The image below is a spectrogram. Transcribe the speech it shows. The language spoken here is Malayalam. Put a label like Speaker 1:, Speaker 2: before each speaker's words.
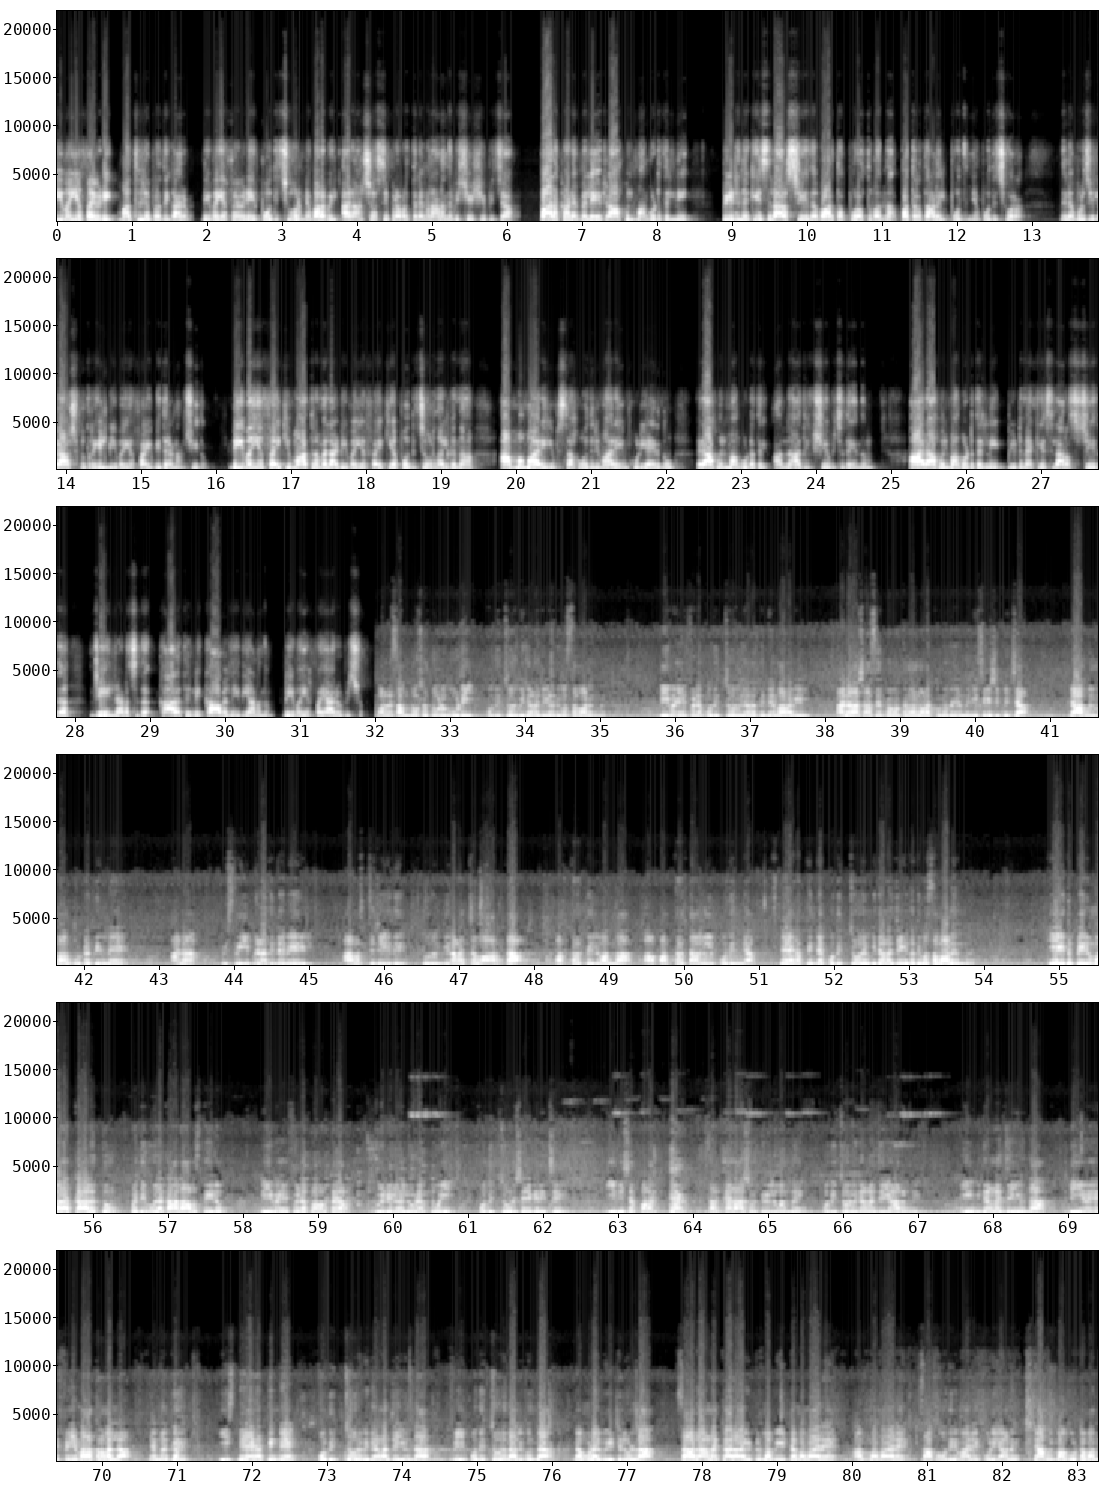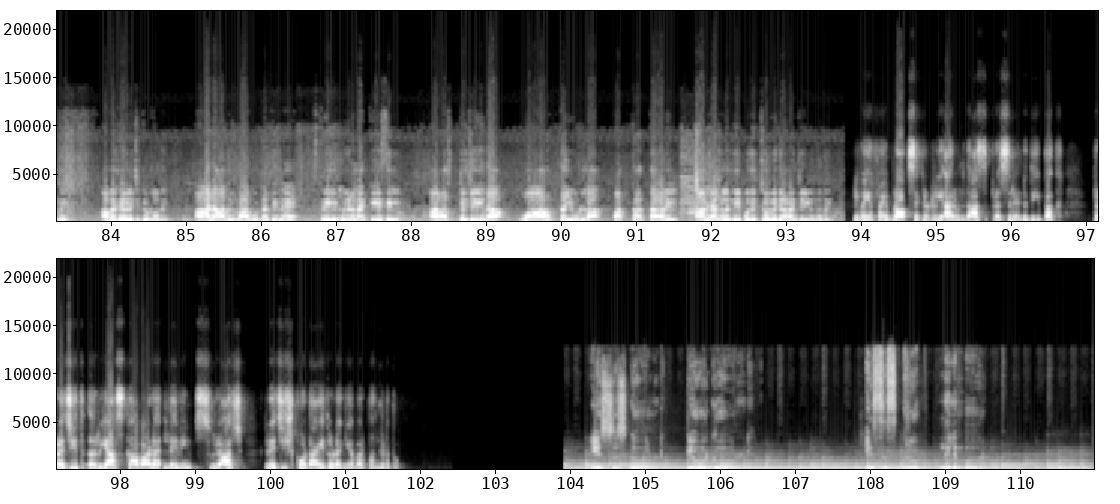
Speaker 1: ഡിവൈഎഫ്ഐയുടെ മധുര പ്രതികാരം. ഡിവൈഎഫ്ഐയുടെ പൊതിച്ചോറിന്റെ മറവിൽ അനാശാസ്യ പ്രവർത്തനങ്ങളാണെന്ന് വിശേഷിപ്പിച്ച Palakkad M L A Rahul മാങ്കുട്ടത്തിലിനെ പീഡനക്കേസിൽ അറസ്റ്റ് ചെയ്ത വാർത്ത പുറത്തുവന്ന പത്രത്താളിൽ പൊതിഞ്ഞ പൊതിച്ചോറ്. നിലമ്പൂർ ജില്ലാ ആശുപത്രിയിൽ ഡിവൈഎഫ്ഐ വിതരണം ചെയ്തു. ഡിവൈഎഫ്ഐക്ക് മാത്രമല്ല ഡിവൈഎഫ്ഐക്ക് പൊതിച്ചോറ് നൽകുന്ന അമ്മമാരെയും സഹോദരിമാരെയും കൂടിയായിരുന്നു രാഹുൽ മാങ്കൂട്ടത്തിൽ അന്ന് അധിക്ഷേപിച്ചത് എന്നും ആ രാഹുൽ മാങ്കോട്ടത്തലിനെ കേസിൽ അറസ്റ്റ് ചെയ്ത് ജയിലിൽ അടച്ചത് കാലത്തിന്റെ കാവൽ നീതിയാണെന്നും ഡിവൈഎഫ്ഐ ആരോപിച്ചു.
Speaker 2: വളരെ സന്തോഷത്തോടു കൂടി പൊതിച്ചോറ് വിതരണം ചെയ്യുന്ന ദിവസമാണ് ഇന്ന്. ഡിവൈഎഫ്ഐയുടെ പൊതിച്ചോറ് വിതരണത്തിന്റെ മറവിൽ അനാശാസ്യ പ്രവർത്തനങ്ങൾ നടക്കുന്നത് എന്ന് വിശേഷിപ്പിച്ച രാഹുൽ മാങ്കൂട്ടത്തിനെ അനാ സ്ത്രീ പീഡനത്തിന്റെ പേരിൽ അറസ്റ്റ് ചെയ്ത് തുരുങ്കി നടച്ച വാർത്ത പത്രത്തിൽ വന്ന ആ പത്രത്താളുകളിൽ പൊതിഞ്ഞ സ്നേഹത്തിന്റെ പൊതിച്ചോറ് വിതരണം ചെയ്യുന്ന ദിവസമാണ് ഇന്ന്. ഏത് പെരുമഴക്കാലത്തും പ്രതികൂല കാലാവസ്ഥയിലും ഡിവൈഎഫ്ഐയുടെ പ്രവർത്തകർ വീടുകളിലൂടെ പോയി പൊതിച്ചോറ് ശേഖരിച്ച് ഈ വിശപ്പടക്കാൻ സർക്കാർ ആശുപത്രിയിൽ വന്ന് പൊതിച്ചോറ് വിതരണം ചെയ്യാറുണ്ട്. ഈ വിതരണം ചെയ്യുന്ന ഡിവൈഎഫ്ഐ മാത്രമല്ല ഞങ്ങൾക്ക് ഈ സ്നേഹത്തിന്റെ പൊതിച്ചോറ് വിതരണം ചെയ്യുന്ന ഈ പൊതിച്ചോറ് നൽകുന്ന നമ്മുടെ വീട്ടിലുള്ള സാധാരണക്കാരായിട്ടുള്ള വീട്ടമ്മമാരെ അമ്മമാരെ സഹോദരിമാരെ കൂടിയാണ് രാഹുൽ മാങ്കൂട്ടം അന്ന് അവഹേളിച്ചിട്ടുള്ളത്. ആ രാഹുൽ മാങ്കൂട്ടത്തിനെ സ്ത്രീ പീഡന കേസിൽ അറസ്റ്റ് ചെയ്ത വാർത്തയുള്ള പത്രത്താളിൽ ആണ് ഞങ്ങൾ ഇന്ന് ഈ പൊതിച്ചോറ് വിതരണം ചെയ്യുന്നത്.
Speaker 1: DYFI block secretary Arundas president Deepak Prajith Riyas Kavad Lenin Suraj Rajeesh Kottayi തുടങ്ങിയവർ പങ്കെടുത്തു.
Speaker 3: Gold pure gold. S S group Nilambur.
